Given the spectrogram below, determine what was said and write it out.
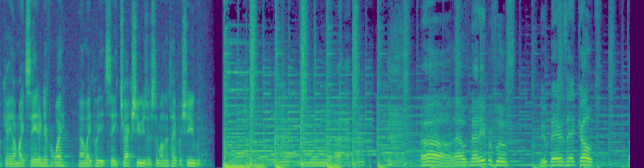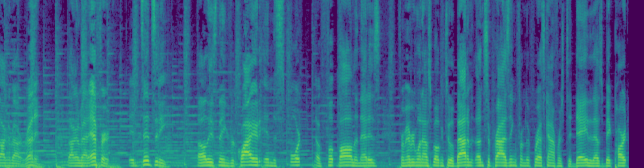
Okay, I might say it a different way. I might put, say track shoes or some other type of shoe, but oh, that was Matt Eberflus, new Bears head coach, talking about running, talking about effort, intensity, all these things required in the sport of football, and that is from everyone I've spoken to about him. Unsurprising from the press conference today that that was a big part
